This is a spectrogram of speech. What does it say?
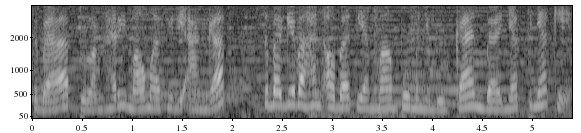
Sebab tulang harimau masih dianggap sebagai bahan obat yang mampu menyembuhkan banyak penyakit.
